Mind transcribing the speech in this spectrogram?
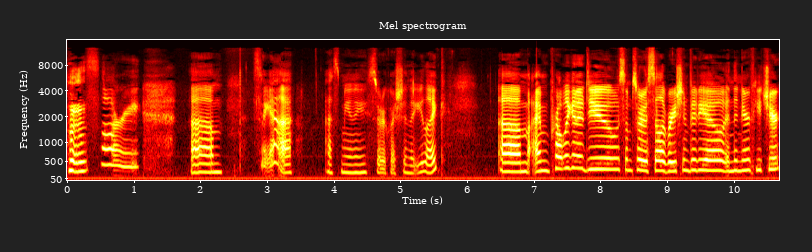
sorry. Um, so yeah, ask me any sort of question that you like. Um, I'm probably going to do some sort of celebration video in the near future.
